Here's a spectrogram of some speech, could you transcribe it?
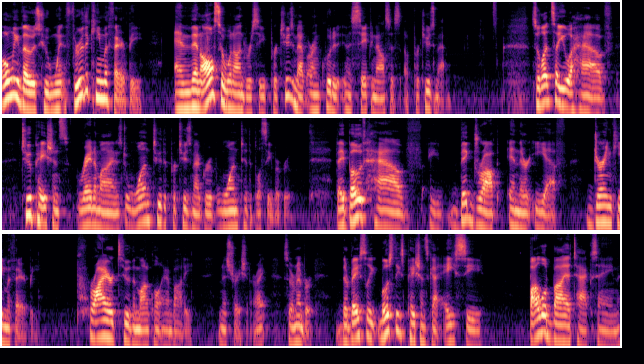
Only those who went through the chemotherapy and then also went on to receive pertuzumab are included in the safety analysis of pertuzumab. So let's say you have two patients randomized, one to the pertuzumab group, one to the placebo group. They both have a big drop in their EF during chemotherapy, prior to the monoclonal antibody administration, right? So remember, they're basically, most of these patients got AC followed by a taxane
